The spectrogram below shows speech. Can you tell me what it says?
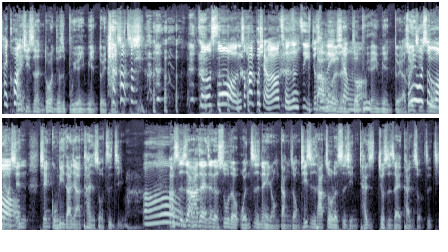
太快，因为其实很多人就是不愿意面对真实自己。怎么说？你说他不想要承认自己就是内向吗？都不愿意面对啊，所以其实我们要先先鼓励大家探索自己嘛。哦，啊，事实上他在这个书的文字内容当中，其实他做的事情还是就是在探索自己。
